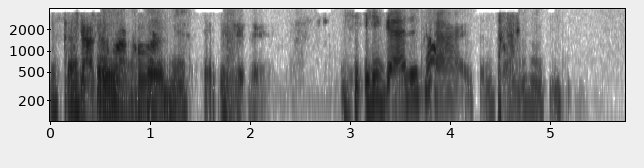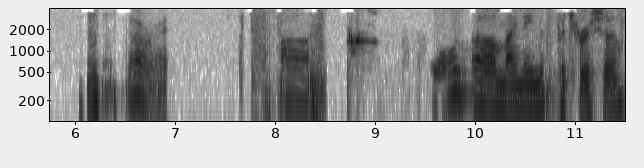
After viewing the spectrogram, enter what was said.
It's up I to got my cards. Hood He got his cards. in front all right. Um, well, uh, my name is Patricia,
